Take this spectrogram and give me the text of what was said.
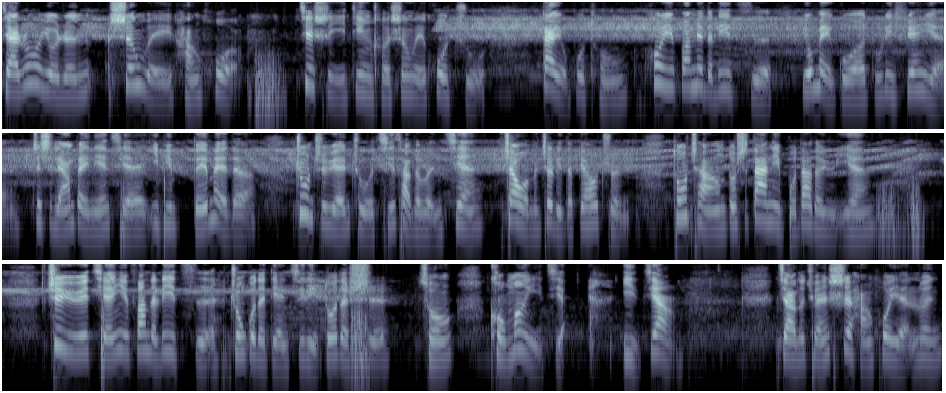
假若有人身为行货，见识一定和身为货主大有不同。后一方面的例子有美国独立宣言，这是两百年前一批北美的种植园主起草的文件。照我们这里的标准，通常都是大逆不道的语言。至于前一方的例子，中国的典籍里多的是，从孔孟以降以降。讲的全是行货言论，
